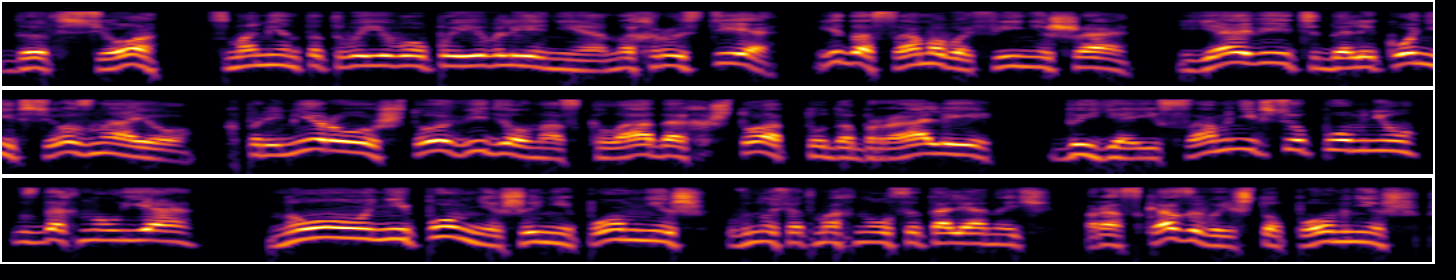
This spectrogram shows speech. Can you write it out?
«Да все, с момента твоего появления на хрусте и до самого финиша. Я ведь далеко не все знаю. К примеру, что видел на складах, что оттуда брали. Да я и сам не все помню, вздохнул я. Ну, не помнишь и не помнишь, вновь отмахнулся Толяныч. Рассказывай, что помнишь.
